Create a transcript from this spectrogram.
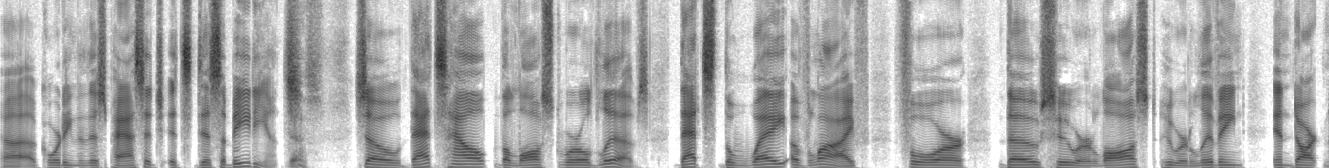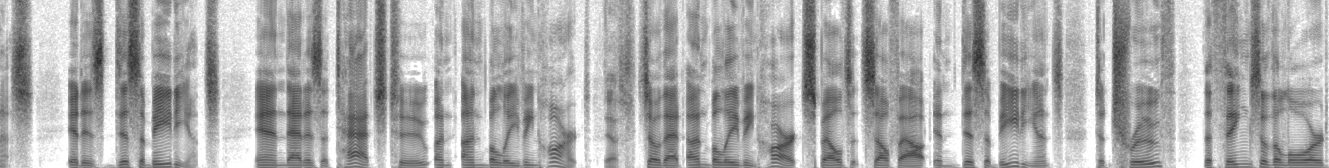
Uh, according to this passage, it's disobedience. Yes. So that's how the lost world lives. That's the way of life for those who are lost, who are living in darkness. It is disobedience, and that is attached to an unbelieving heart. Yes. So that unbelieving heart spells itself out in disobedience to truth, the things of the Lord,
